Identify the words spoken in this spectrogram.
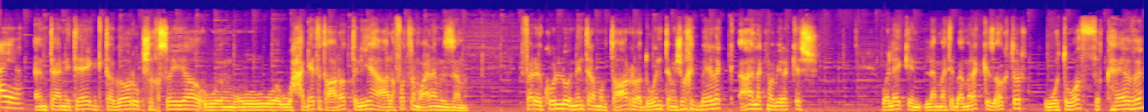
أيوة. أنت نتاج تجارب شخصية و- و- وحاجات اتعرضت ليها على فترة معينة من الزمن. الفرق كله إن أنت لما بتعرض وأنت مش واخد بالك عقلك ما بيركزش. ولكن لما تبقى مركز أكتر وتوثق هذا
